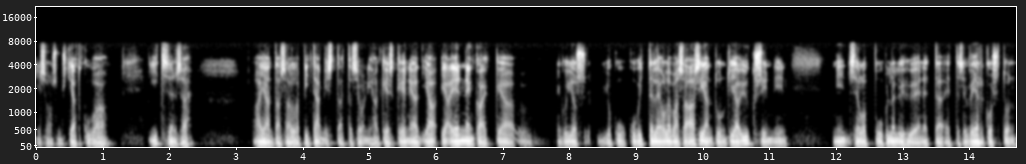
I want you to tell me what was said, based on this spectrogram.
niin se on semmoista jatkuvaa itsensä ajan tasalla pitämistä, että se on ihan keskeinen. Ja, ja, ja ennen kaikkea, niin kuin jos joku kuvittelee olevansa asiantuntija yksin, niin, niin se loppuu kyllä lyhyen, että, että se verkoston,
